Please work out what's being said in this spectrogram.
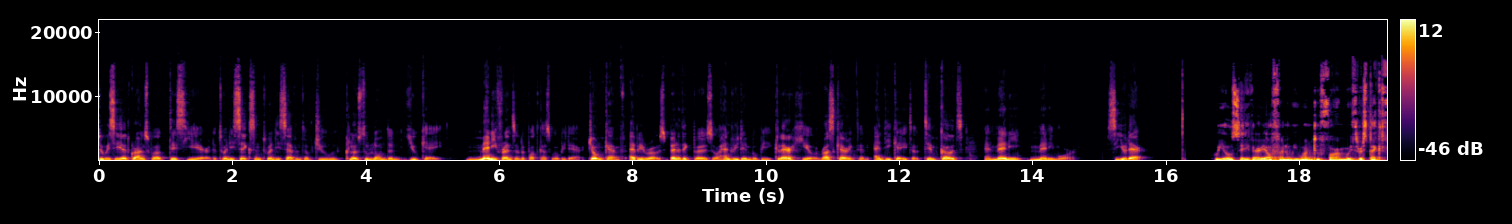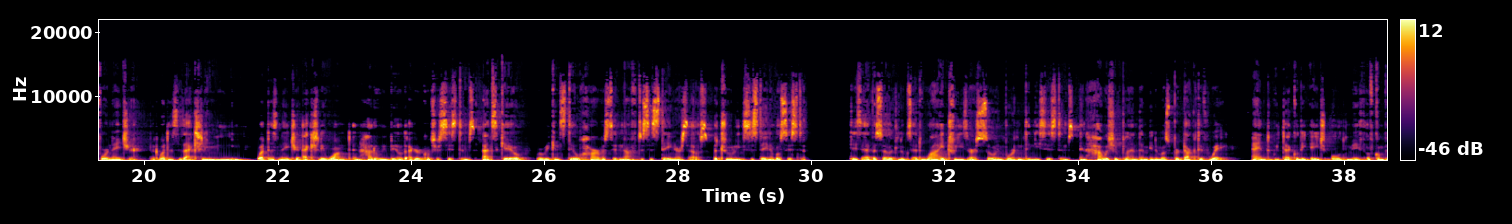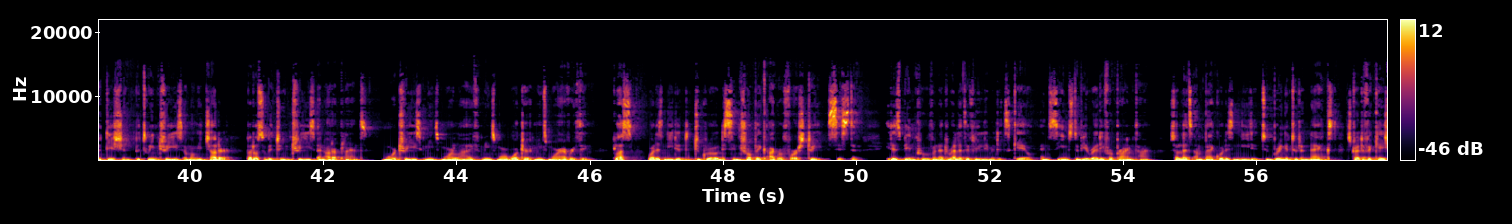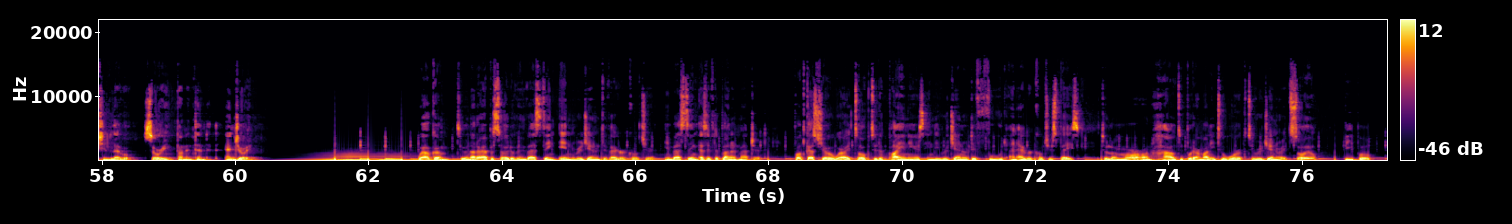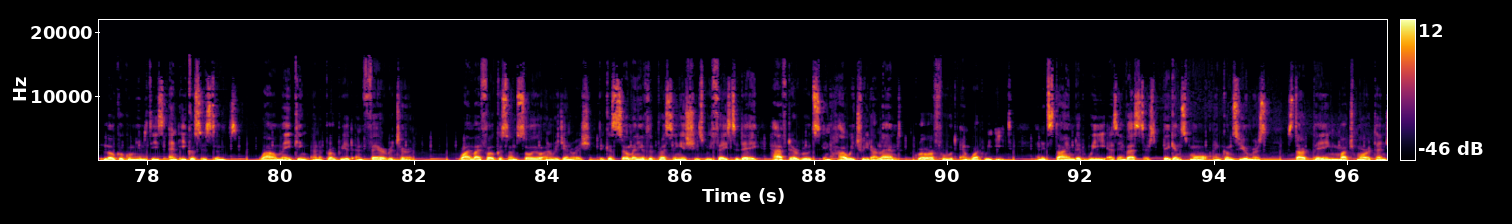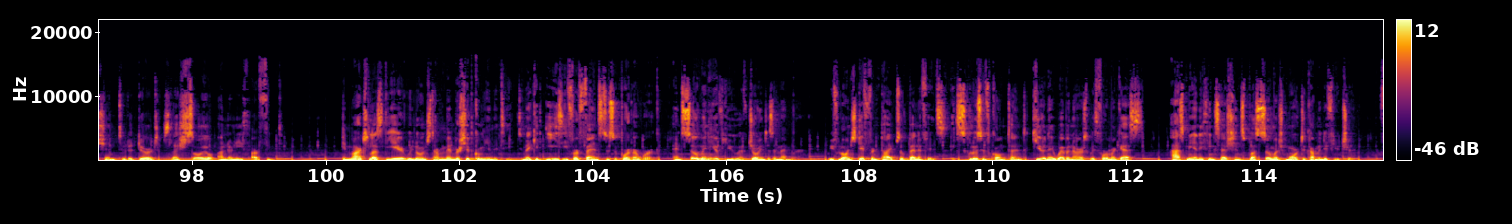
do we see at Groundswell this year, the 26th and 27th of June, close to London, UK. Many friends of the podcast will be there. John Kempf, Abby Rose, Benedict Bösel, Henry Dimbleby, Claire Hill, Russ Carrington, Andy Cato, Tim Coates, and many, many more. See you there. We all say very often we want to farm with respect for nature. But what does it actually mean? What does nature actually want? And how do we build agriculture systems at scale where we can still harvest enough to sustain ourselves, a truly sustainable system? This episode looks at why trees are so important in these systems and how we should plant them in the most productive way. And we tackle the age old myth of competition between trees among each other, but also between trees and other plants. More trees means more life, means more water, means more everything. Plus, what is needed to grow the syntropic agroforestry system. It has been proven at relatively limited scale and seems to be ready for prime time. So let's unpack what is needed to bring it to the next stratification level. Sorry, pun intended. Enjoy! Welcome to another episode of Investing in Regenerative Agriculture, investing as if the planet mattered. Podcast show where I talk to the pioneers in the regenerative food and agriculture space to learn more on how to put our money to work to regenerate soil, people, local communities, and ecosystems while making an appropriate and fair return. Why my focus on soil and regeneration? Because so many of the pressing issues we face today have their roots in how we treat our land, grow our food, and what we eat and it's time that we, as investors, big and small, and consumers, start paying much more attention to the dirt slash soil underneath our feet. In March last year, we launched our membership community to make it easy for fans to support our work, and so many of you have joined as a member. We've launched different types of benefits, exclusive content, Q&A webinars with former guests, Ask Me Anything sessions, plus so much more to come in the future.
